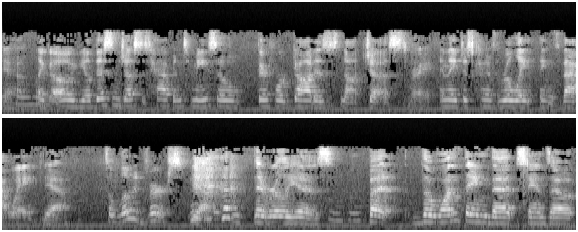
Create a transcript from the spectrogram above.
Yeah. Mm-hmm. Like, oh, you know, this injustice happened to me, so therefore God is not just. Right. And they just kind of relate things that way. Yeah. It's a loaded verse. Yeah, it really is. Mm-hmm. But the one thing that stands out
